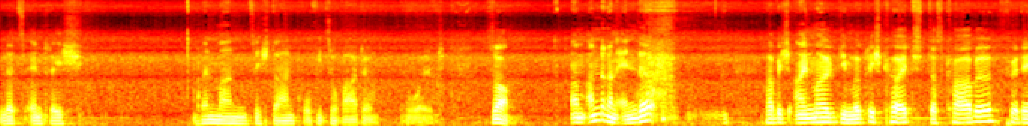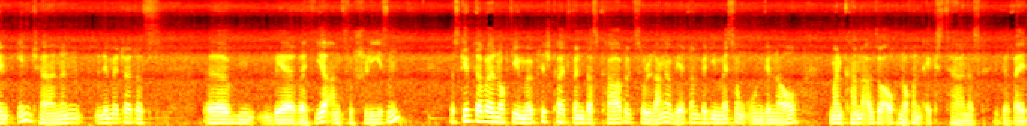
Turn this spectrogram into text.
letztendlich, wenn man sich da einen Profi zu Rate holt. So, am anderen Ende habe ich einmal die Möglichkeit, das Kabel für den internen Limiter, das ähm, wäre hier anzuschließen. Es gibt aber noch die Möglichkeit, wenn das Kabel zu lange wird, dann wird die Messung ungenau. Man kann also auch noch ein externes Gerät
